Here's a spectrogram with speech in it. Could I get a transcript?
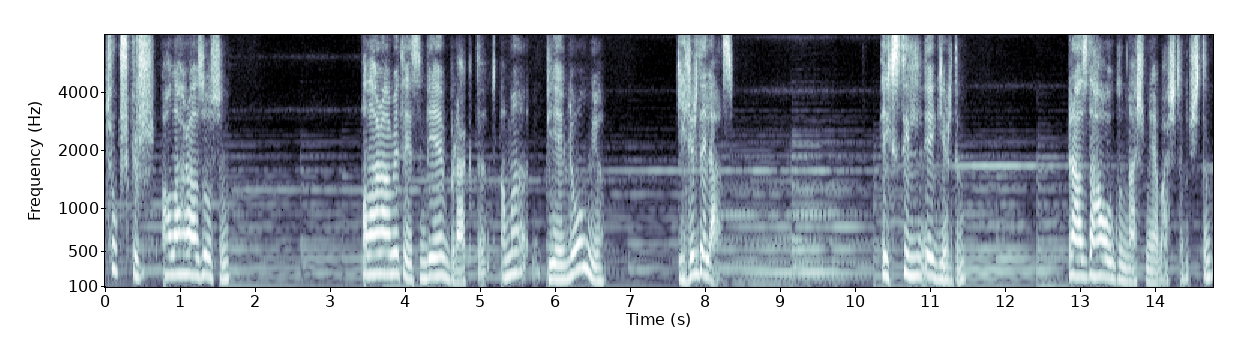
çok şükür Allah razı olsun. Allah rahmet eylesin bir ev bıraktı. Ama bir evli olmuyor. Gelir de lazım. Tekstile girdim. Biraz daha olgunlaşmaya başlamıştım.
